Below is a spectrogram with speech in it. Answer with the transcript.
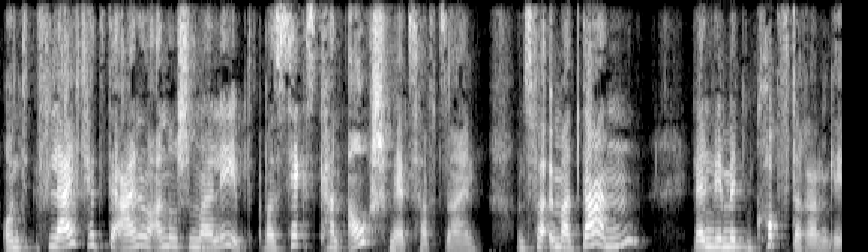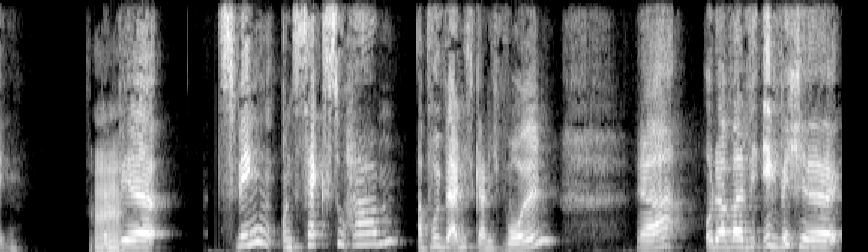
Und vielleicht hätte der eine oder andere schon mal erlebt, aber Sex kann auch schmerzhaft sein. Und zwar immer dann, wenn wir mit dem Kopf daran gehen. Mhm. Wenn wir zwingen, uns Sex zu haben, obwohl wir eigentlich gar nicht wollen. Ja, oder weil wir irgendwelche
